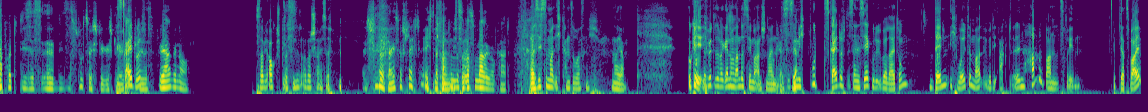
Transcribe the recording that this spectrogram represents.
habe heute dieses, äh, dieses Flugzeugspiel gespielt. Skydrift? Dieses, ja, genau. Das habe ich auch gespielt, Das- ich finde es aber scheiße. Ich finde das gar nicht so schlecht. Echt, ich Das hat komme ein bisschen so. was von Mario Kart. Aber siehst du mal, ich kann sowas nicht. Naja. Okay, ich würde aber gerne noch ein anderes Thema anschneiden. Okay, Das ist ja. nämlich gut, Skydrift ist eine sehr gute Überleitung, denn ich wollte mal über die aktuellen Humble Bundles reden. Gibt ja zwei.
